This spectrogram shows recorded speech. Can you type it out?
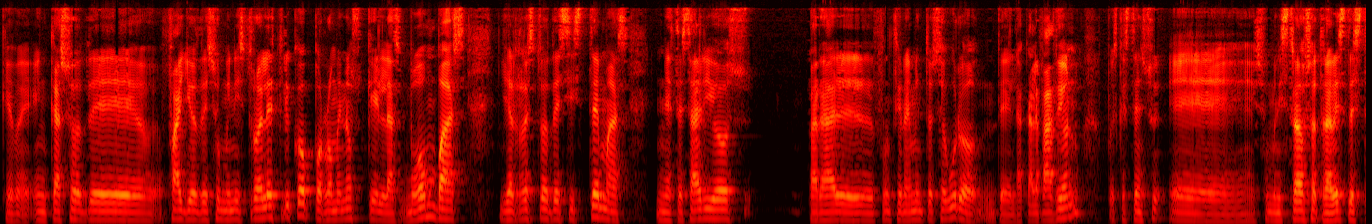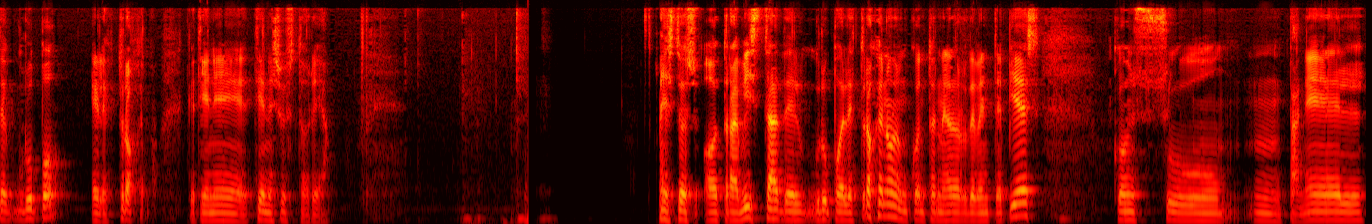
que en caso de fallo de suministro eléctrico, por lo menos que las bombas y el resto de sistemas necesarios para el funcionamiento seguro de la calefacción, pues que estén eh, suministrados a través de este grupo electrógeno, que tiene, tiene su historia. Esto es otra vista del grupo electrógeno, un contenedor de 20 pies con su mm, panel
